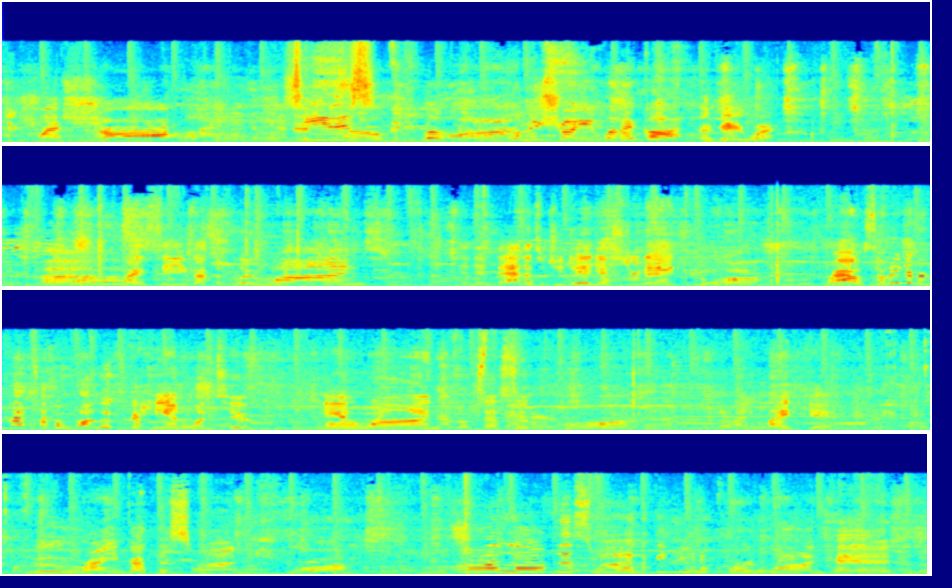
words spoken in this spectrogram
MagiQuest shop. See this? So Look, wands. let me show you what I got. Okay, what? Oh, I see. You got the blue ones. And then that, that's what you did yesterday? Cool. Wow, so many different kinds of wand. Look, a hand one too. Hand Oh wand. God, that That's so cool. I like it. Ooh, Ryan got this one. Cool. Oh, I love this one. Look at unicorn wand head. And the,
